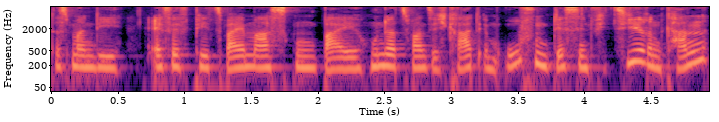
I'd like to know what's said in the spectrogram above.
dass man die FFP2-Masken bei 120 Grad im Ofen desinfizieren kann,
